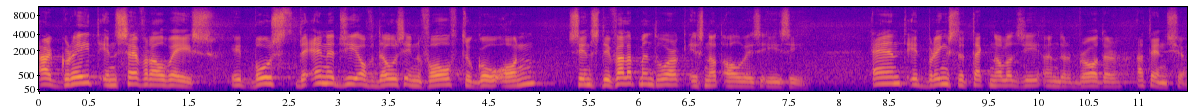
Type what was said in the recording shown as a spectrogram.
are great in several ways. It boosts the energy of those involved to go on, since development work is not always easy. And it brings the technology under broader attention.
